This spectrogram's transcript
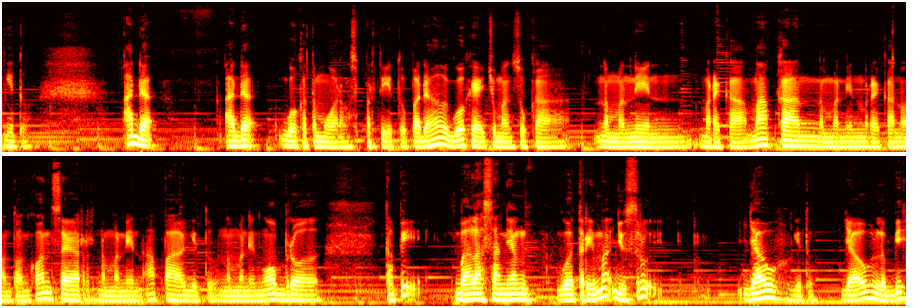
gitu. Ada ada gue ketemu orang seperti itu. Padahal gue kayak cuman suka nemenin mereka makan nemenin mereka nonton konser nemenin apa gitu nemenin ngobrol. Tapi balasan yang gue terima justru jauh gitu. Jauh lebih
